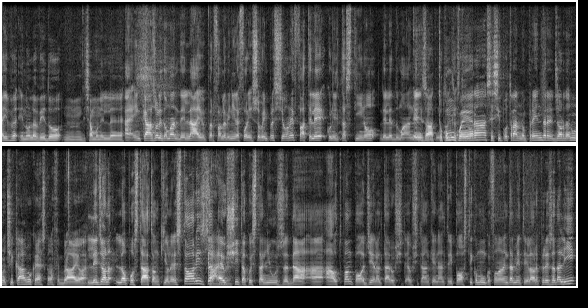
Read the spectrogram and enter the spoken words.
live e non la vedo, mh, mm, diciamo, nelle... Eh, in caso le domande live per farle venire fuori in sovraimpressione, fatele con il tastino delle domande. Esatto, comunque era se si potranno prendere il Jordan 1 Chicago che escono a febbraio. Eh. Giorn- l'ho postato anch'io nelle stories, Calmi. è uscita questa news da uh, Outpump oggi, in realtà uscita, è uscita anche in altri posti, comunque fondamentalmente io l'ho ripresa da lì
